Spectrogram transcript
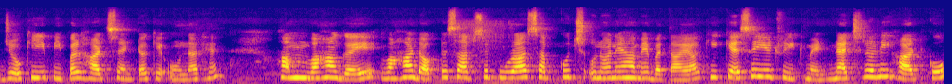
जो कि पीपल हार्ट सेंटर के ओनर हैं। हम वहाँ गए। वहाँ डॉक्टर साहब से पूरा सब कुछ उन्होंने हमें बताया कि कैसे ये ट्रीटमेंट नेचुरली हार्ट को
